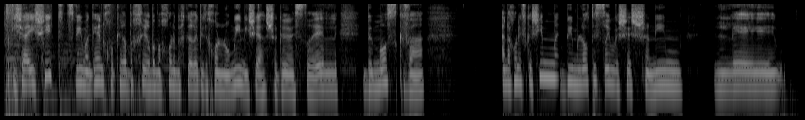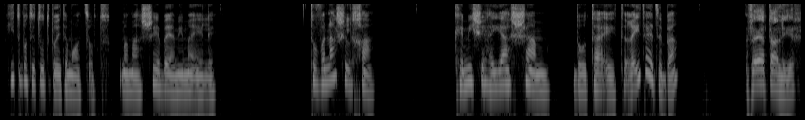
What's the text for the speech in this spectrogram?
פגישה אישית, צבי מגן, חוקר בכיר במכון למחקרי ביטחון לאומי, מי שהיה שגריר ישראל במוסקבה. אנחנו נפגשים במלאת 26 שנים ל... להתמוטטות ברית המועצות, ממש בימים האלה. תובנה שלך, כמי שהיה שם באותה עת, ראית את זה בה? זה היה תהליך.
